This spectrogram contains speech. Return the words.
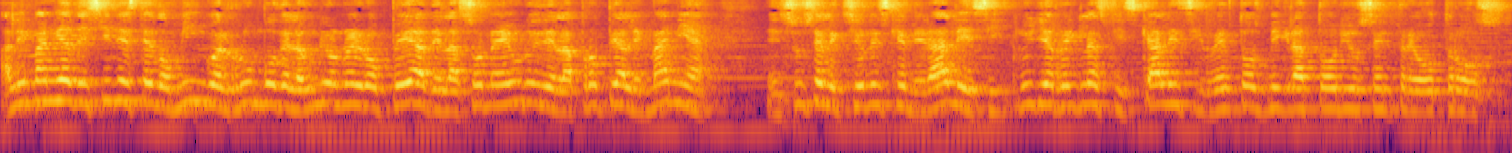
Alemania decide este domingo el rumbo de la Unión Europea, de la zona euro y de la propia Alemania en sus elecciones generales. Incluye reglas fiscales y retos migratorios, entre otros.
